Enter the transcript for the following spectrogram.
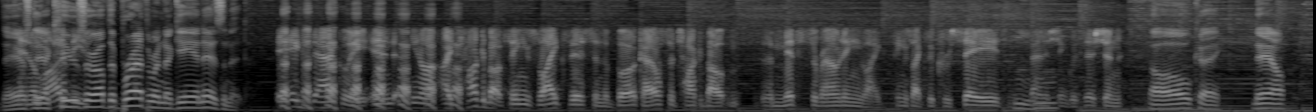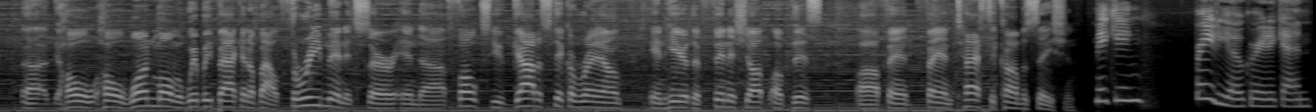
There's and the accuser of, these, of, the brethren again, isn't it? exactly. And, you know, I talk about things like this in the book. I also talk about the myths surrounding, like, things like the Crusades, the mm-hmm. Spanish Inquisition. Oh, okay. Now, uh, hold, hold one moment. We'll be back in about three minutes, sir. And uh, folks, you've got to stick around and hear the finish up of this uh, fan- fantastic conversation. Making radio great again.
